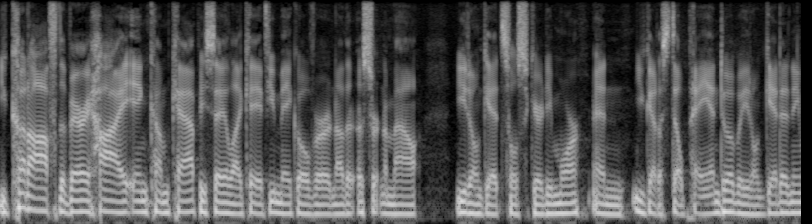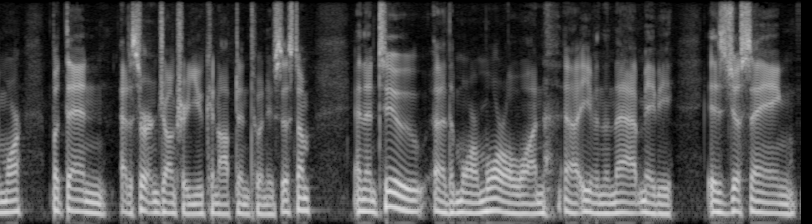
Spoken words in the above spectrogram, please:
you cut off the very high income cap. You say like, hey, if you make over another a certain amount, you don't get Social Security more, and you got to still pay into it, but you don't get it anymore. But then at a certain juncture, you can opt into a new system. And then two, uh, the more moral one, uh, even than that, maybe is just saying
